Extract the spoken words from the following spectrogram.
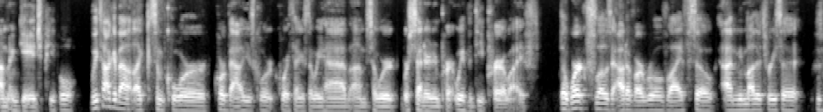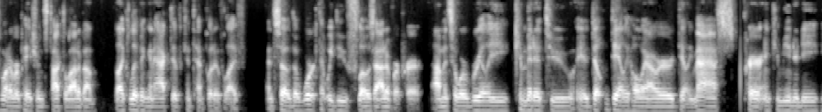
um, engage people. We talk about like some core core values, core core things that we have. Um, so we're we're centered in prayer. We have a deep prayer life the work flows out of our rule of life. So, I mean, Mother Teresa, who's one of our patrons, talked a lot about like living an active contemplative life. And so the work that we do flows out of our prayer. Um, and so we're really committed to a daily holy hour, daily mass, prayer and community,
